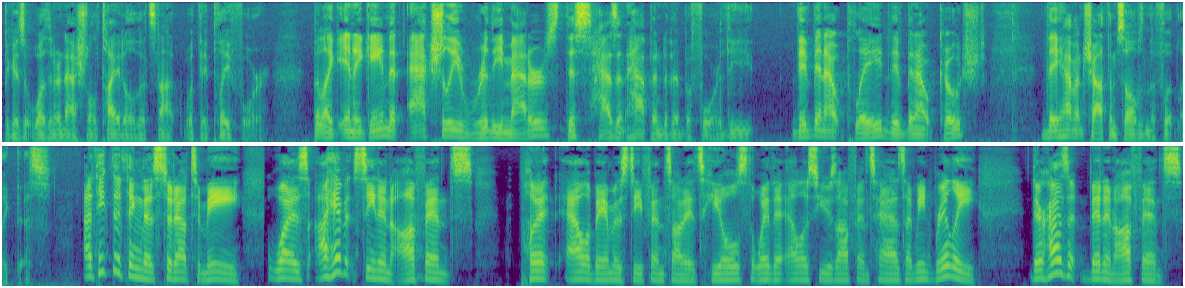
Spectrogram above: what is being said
because it wasn't a national title. That's not what they play for. But like in a game that actually really matters, this hasn't happened to them before. The they've been outplayed, they've been outcoached. They haven't shot themselves in the foot like this. I think the thing that stood out to me was I haven't seen an offense put Alabama's defense on its heels the way that LSU's offense has. I mean, really, there hasn't been an offense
